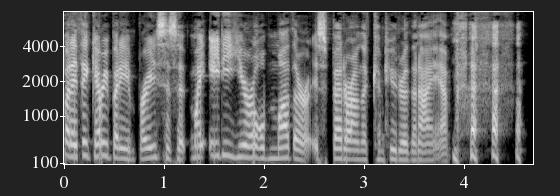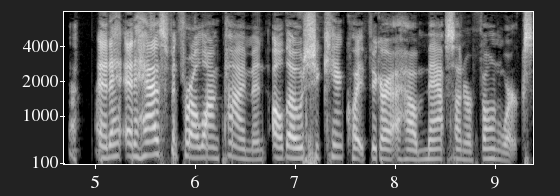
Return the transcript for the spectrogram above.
but I think everybody embraces it. My 80 year old mother is better on the computer than I am. and it has been for a long time. And although she can't quite figure out how maps on her phone works,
